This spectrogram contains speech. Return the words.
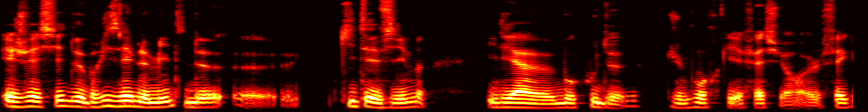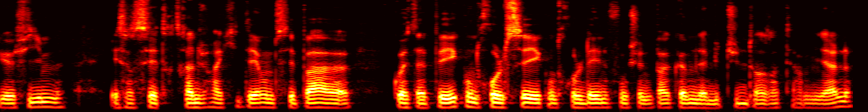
Et je vais essayer de briser le mythe de euh, quitter Vim. Il y a euh, beaucoup d'humour qui est fait sur le fait que Vim est censé être très dur à quitter, on ne sait pas quoi taper, CTRL-C et CTRL-D ne fonctionnent pas comme d'habitude dans un terminal.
